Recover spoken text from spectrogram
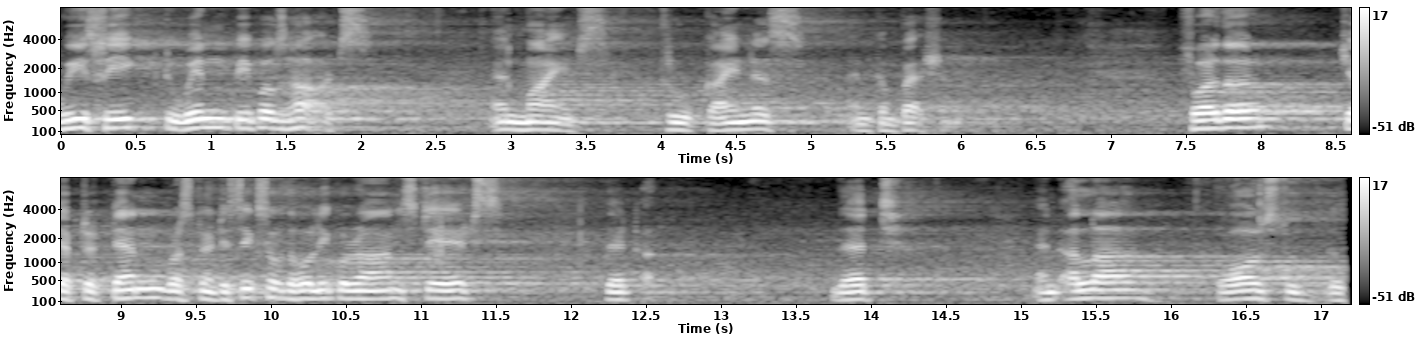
We seek to win people's hearts and minds through kindness and compassion. Further, chapter 10, verse 26 of the Holy Quran states that, that and Allah calls to the,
